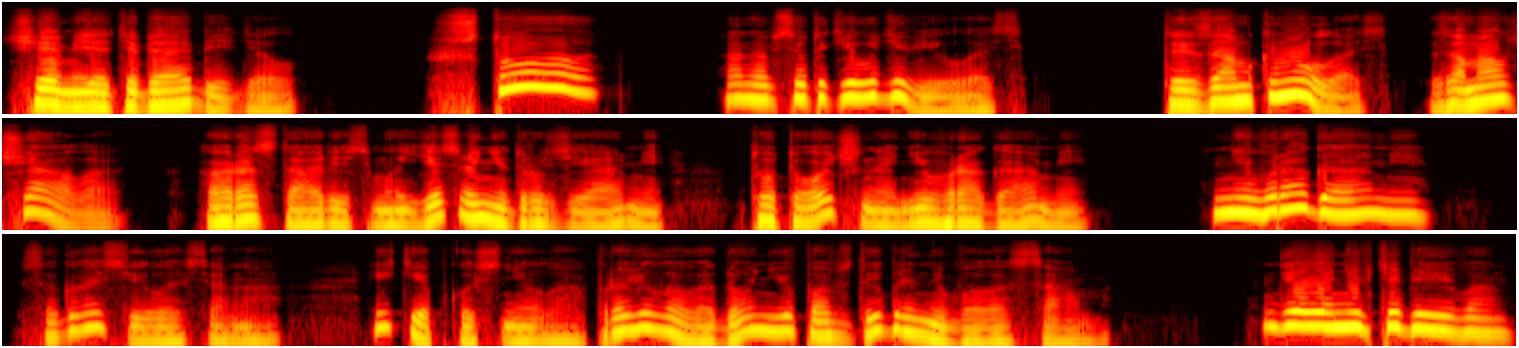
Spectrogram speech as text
«Чем я тебя обидел?» «Что?» Она все-таки удивилась. «Ты замкнулась, замолчала. А расстались мы, если не друзьями, то точно не врагами». «Не врагами», — согласилась она и кепку сняла, провела ладонью по вздыбленным волосам. «Дело не в тебе, Иван.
